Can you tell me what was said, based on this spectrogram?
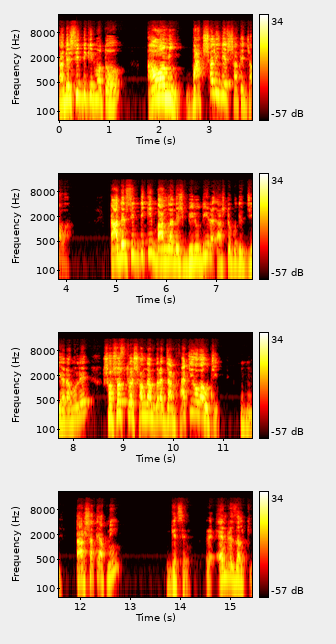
কাদের সিদ্দিকির মতো আওয়ামী বাকশালীদের সাথে যাওয়া। কাদের সিদ্দিকি বাংলাদেশ বিরোধী রাষ্ট্রপতি জিয়ার আমলে সশস্ত্র সংগ্রাম করা যার ফাঁসি হওয়া উচিত তার সাথে আপনি গেছেন। এন্ড রেজাল্ট কি?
